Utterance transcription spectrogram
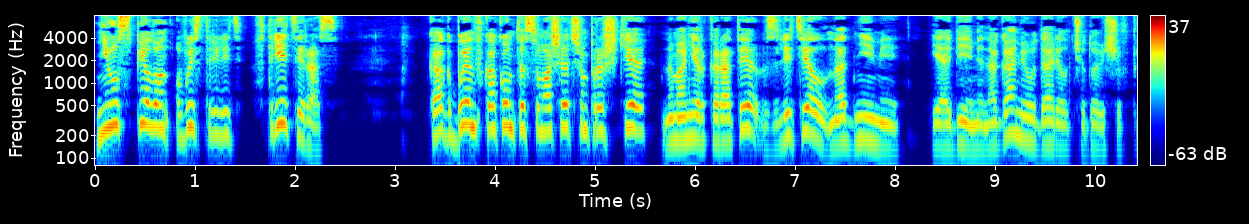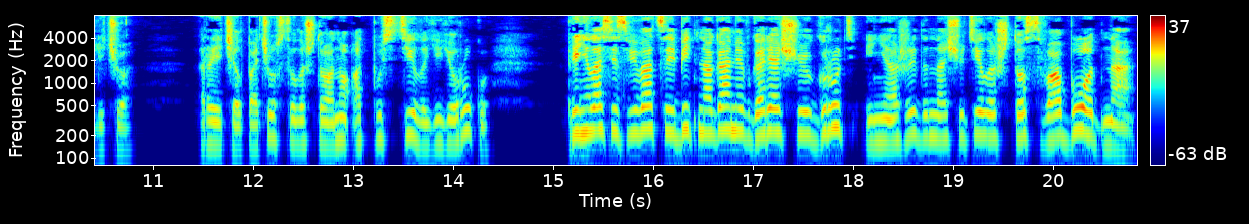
Не успел он выстрелить в третий раз, как Бен в каком-то сумасшедшем прыжке на манер карате взлетел над ними и обеими ногами ударил чудовище в плечо. Рэйчел почувствовала, что оно отпустило ее руку, принялась извиваться и бить ногами в горящую грудь и неожиданно ощутила, что свободна,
